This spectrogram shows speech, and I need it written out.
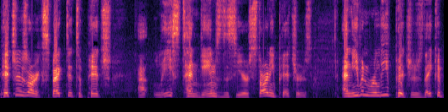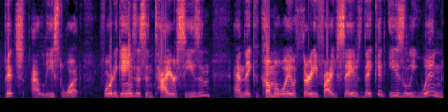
Pitchers are expected to pitch at least 10 games this year, starting pitchers. And even relief pitchers, they could pitch at least what, 40 games this entire season? And they could come away with 35 saves, they could easily win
